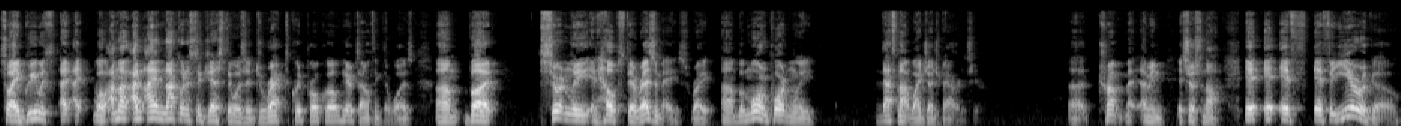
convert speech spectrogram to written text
so i agree with i, I well i'm not I'm, I am not going to suggest there was a direct quid pro quo here because i don't think there was. Um, but certainly it helps their resumes, right? Um, but more importantly, that's not why Judge Barrett is here. Uh, Trump, I mean, it's just not. It, it, if if a year ago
